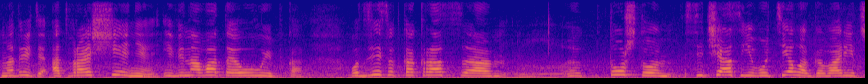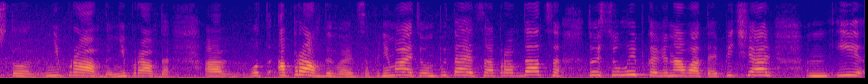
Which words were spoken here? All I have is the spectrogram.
Смотрите, отвращение и виноватая улыбка. Вот здесь вот как раз э, то, что сейчас его тело говорит, что неправда, неправда, а, вот оправдывается, понимаете, он пытается оправдаться, то есть улыбка виноватая, печаль и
